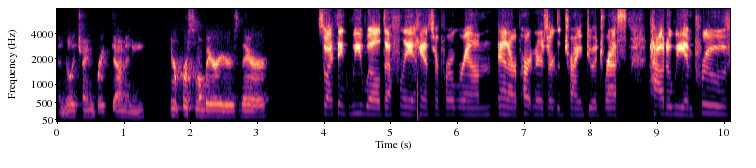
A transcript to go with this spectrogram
and really try and break down any interpersonal barriers there. So I think we will definitely cancer program and our partners are trying to address how do we improve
